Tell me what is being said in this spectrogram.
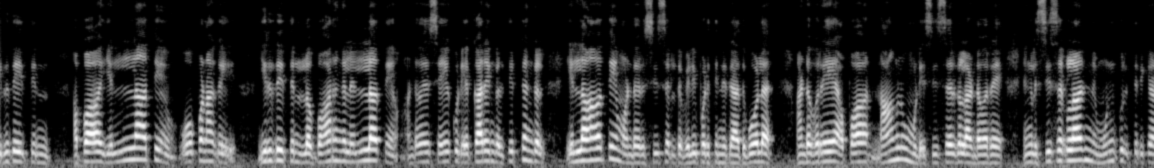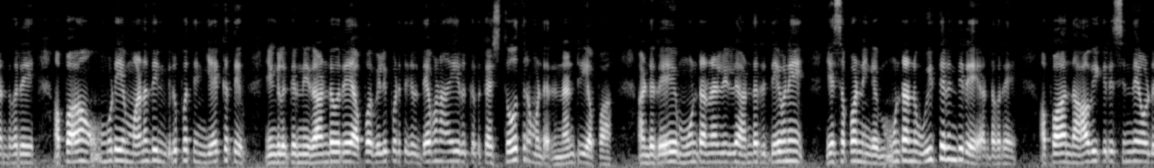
இருதயத்தின் அப்பா எல்லாத்தையும் ஓப்பனாக இருதயத்தில் உள்ள பாரங்கள் எல்லாத்தையும் ஆண்டவரே செய்யக்கூடிய காரியங்கள் திட்டங்கள் எல்லாத்தையும் ஆண்டவர் சீசர்கிட்ட வெளிப்படுத்தினீர் அதுபோல் ஆண்டவரே அப்பா நாங்களும் உங்களுடைய சீசர்கள் ஆண்டவரே. எங்களை சீசர்களாக நீ முன்குறித்திருக்கிற ஆண்டவரே. அப்பா உங்களுடைய மனதின் விருப்பத்தின் ஏக்கத்தையும் எங்களுக்கு நீர் ஆண்டவரே அப்பா வெளிப்படுத்துகிற தேவனாக இருக்கிறதுக்காக ஸ்தோத்திரம் ஆண்டவரே. நன்றி அப்பா. ஆண்டரே மூன்றாம் நாளில் ஆண்டர் தேவனே ஏசப்பா நீங்கள் மூன்றாம் நாள் உயிர்த்தெழுந்தீரே ஆண்டவரே. அப்பா அந்த ஆவிக்கிற சிந்தையோடு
